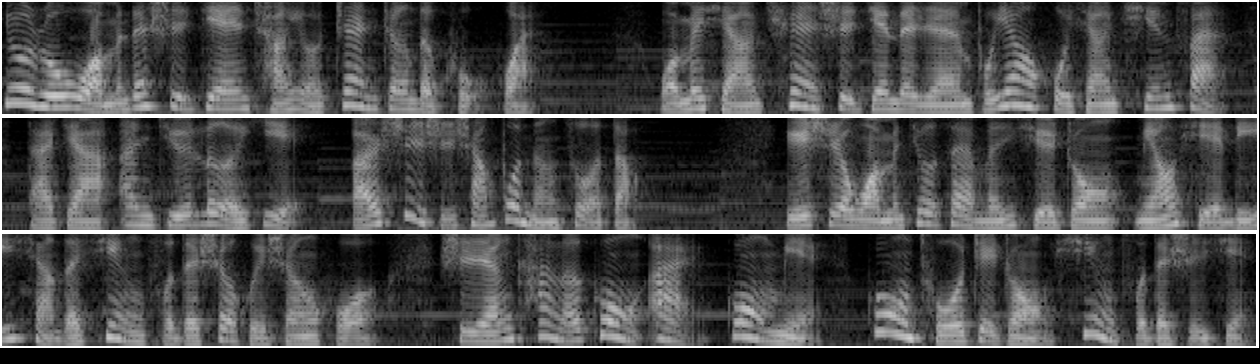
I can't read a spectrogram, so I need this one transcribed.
又如我们的世间常有战争的苦患，我们想劝世间的人不要互相侵犯，大家安居乐业，而事实上不能做到。于是我们就在文学中描写理想的幸福的社会生活，使人看了共爱、共勉、共图这种幸福的实现。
